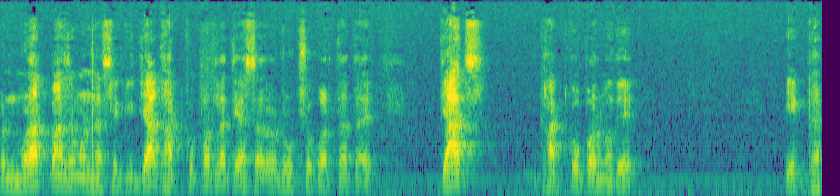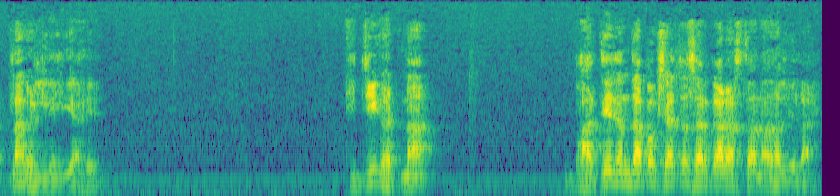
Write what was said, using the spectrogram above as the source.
पण मुळात माझं म्हणणं असं की ज्या घाटकोपरला ते सर्व रोड शो करतात आहेत त्याच घाटकोपरमध्ये एक घटना घडलेली आहे की जी घटना भारतीय जनता पक्षाचं सरकार असताना झालेलं आहे.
